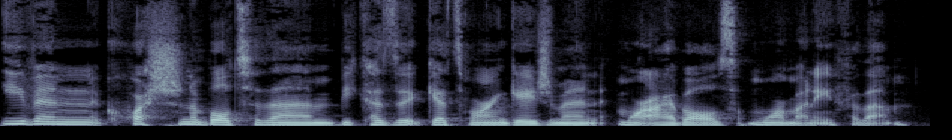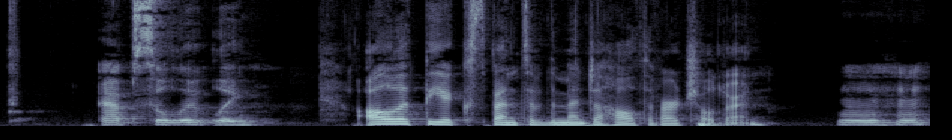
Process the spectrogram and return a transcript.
even questionable to them because it gets more engagement, more eyeballs, more money for them. Absolutely. All at the expense of the mental health of our children. Mm-hmm.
